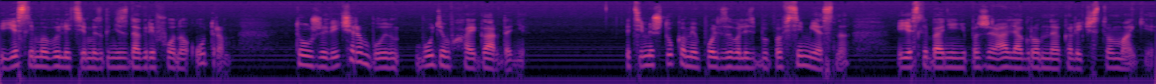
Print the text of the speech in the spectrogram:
Если мы вылетим из гнезда Грифона утром – то уже вечером будем, будем в Хайгардене. Этими штуками пользовались бы повсеместно, если бы они не пожирали огромное количество магии.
